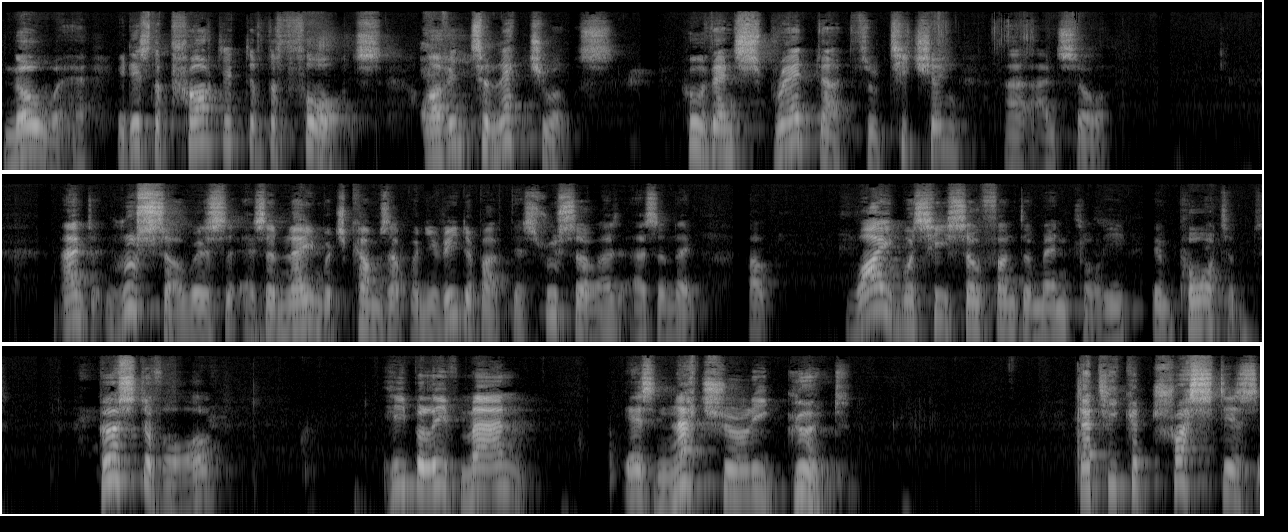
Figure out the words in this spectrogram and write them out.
nowhere. It is the product of the thoughts of intellectuals who then spread that through teaching uh, and so on. And Rousseau is, is a name which comes up when you read about this. Rousseau as, as a name. Why was he so fundamentally important? First of all, he believed man is naturally good, that he could trust his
